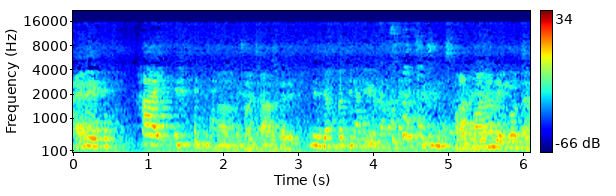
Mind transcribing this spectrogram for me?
ఆయన చెప్పు. హాయ్. నేను చెప్పండి స్మార్ట్ ఫోన్ అని అయిపోతా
